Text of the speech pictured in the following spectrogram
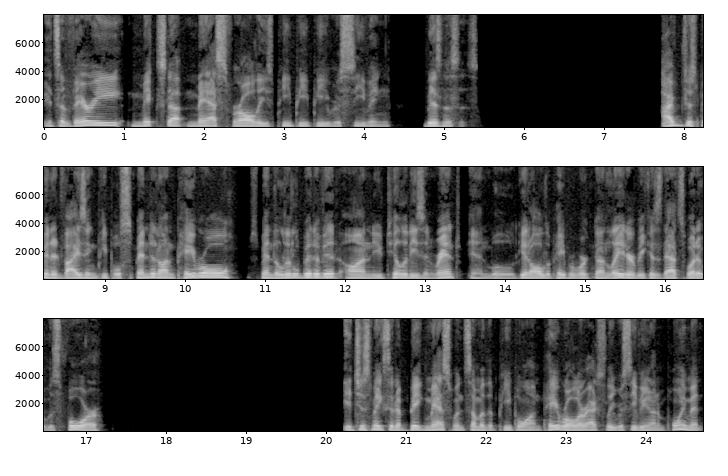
it's a very mixed up mess for all these PPP receiving businesses. I've just been advising people spend it on payroll, spend a little bit of it mm-hmm. on utilities and rent, and we'll get all the paperwork done later because that's what it was for. It just makes it a big mess when some of the people on payroll are actually receiving unemployment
